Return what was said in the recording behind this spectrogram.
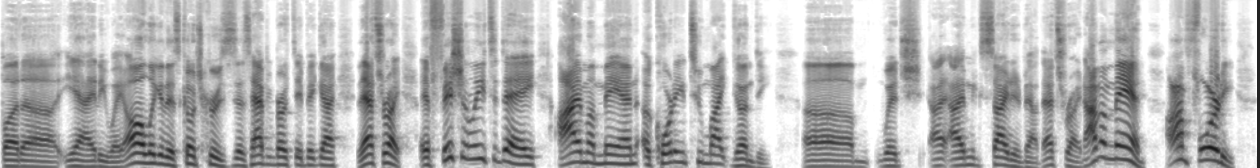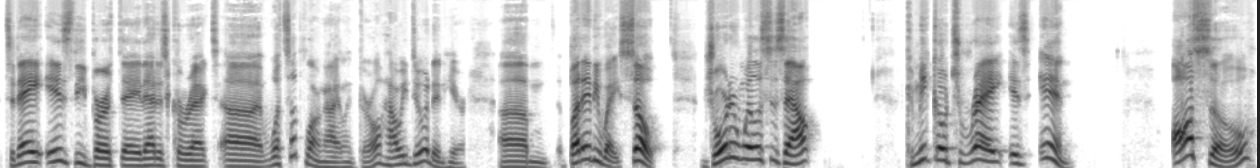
but uh yeah anyway oh look at this coach cruz says happy birthday big guy that's right officially today i'm a man according to mike gundy um which I, i'm excited about. That's right. I'm a man. I'm 40 today is the birthday. That is correct. Uh what's up long island girl? How we doing in here? Um but anyway so jordan willis is out. Kemoko Turay is in. Also,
